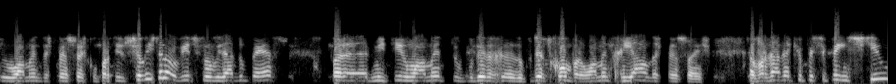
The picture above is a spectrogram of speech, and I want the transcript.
o aumento das pensões com o Partido Socialista, não havia disponibilidade do PS para admitir um aumento do poder, do poder de compra, um aumento real das pensões. A verdade é que o PCP insistiu,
